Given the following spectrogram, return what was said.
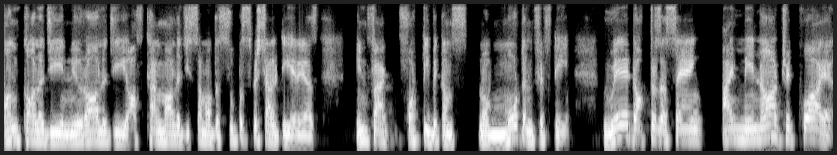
oncology, neurology, ophthalmology, some of the super specialty areas, in fact, 40 becomes you know, more than 50, where doctors are saying, I may not require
